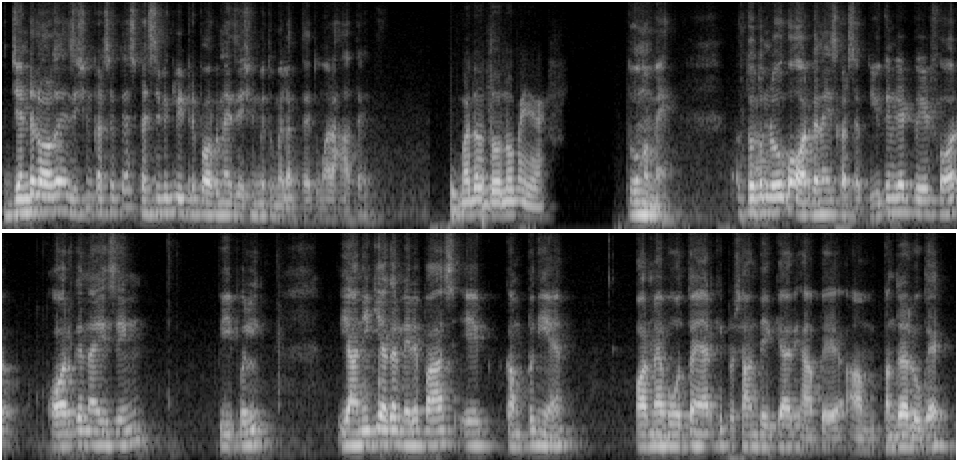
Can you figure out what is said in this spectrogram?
जनरल ऑर्गेनाइजेशन कर सकते हो स्पेसिफिकली ट्रिप ऑर्गेनाइजेशन में तुम्हें लगता है तुम्हारा हाथ है? मतलब दोनों में ही है। दोनों में। तो तुम लोगों को ऑर्गेनाइज कर सकते हो। You can get paid for organizing people यानी कि अगर मेरे पास एक कंपनी है और मैं बोलता हूँ यार कि प्रशांत देख यार यहाँ पे पंद्रह लोग हैं।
